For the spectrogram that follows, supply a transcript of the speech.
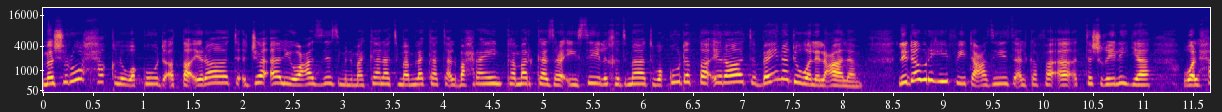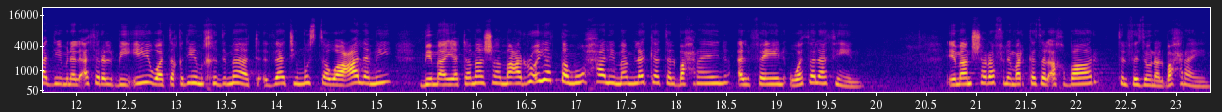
مشروع حقل وقود الطائرات جاء ليعزز من مكانة مملكة البحرين كمركز رئيسي لخدمات وقود الطائرات بين دول العالم لدوره في تعزيز الكفاءة التشغيلية والحد من الأثر البيئي وتقديم خدمات ذات مستوى عالمي بما يتماشى مع الرؤية الطموحة لمملكة البحرين 2030 إيمان شرف لمركز الأخبار تلفزيون البحرين.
